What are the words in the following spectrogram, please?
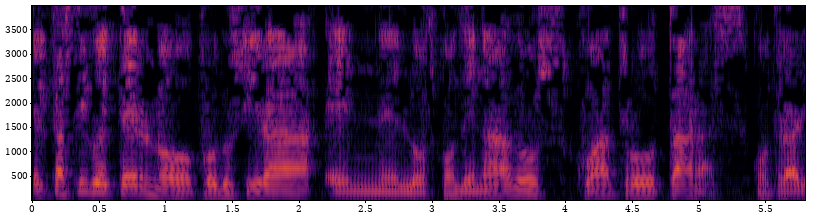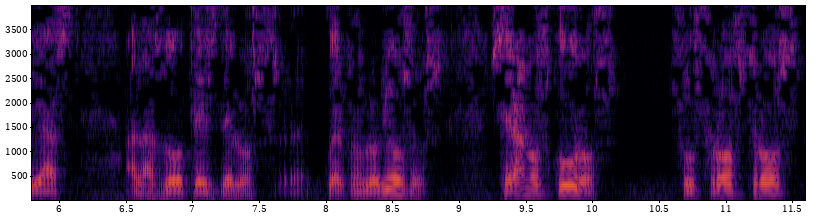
El castigo eterno producirá en los condenados cuatro taras contrarias a las dotes de los eh, cuerpos gloriosos. Serán oscuros sus rostros,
